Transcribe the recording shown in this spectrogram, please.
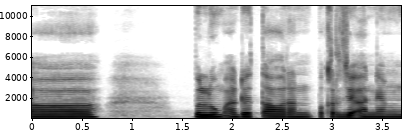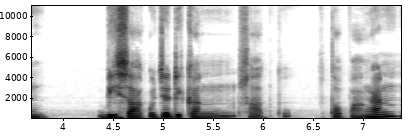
uh, belum ada tawaran pekerjaan yang bisa aku jadikan satu topangan.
